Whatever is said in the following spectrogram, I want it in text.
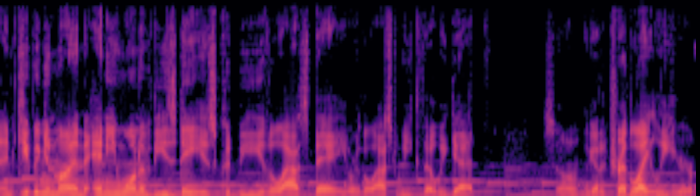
And keeping in mind, any one of these days could be the last day or the last week that we get. So we gotta tread lightly here.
